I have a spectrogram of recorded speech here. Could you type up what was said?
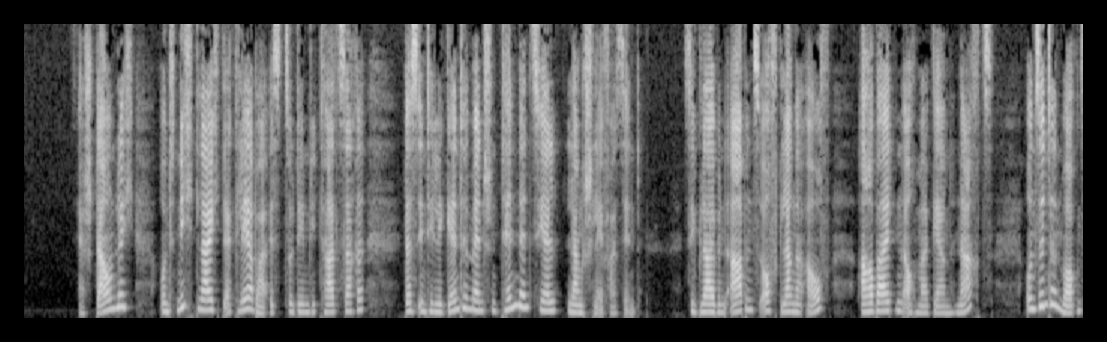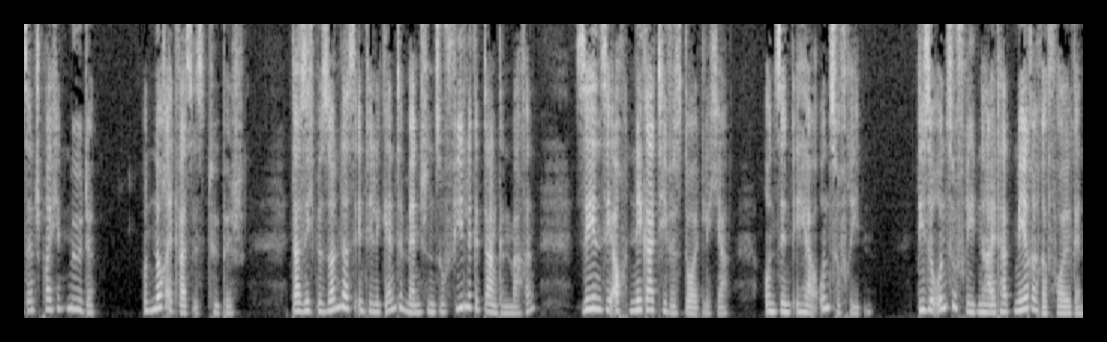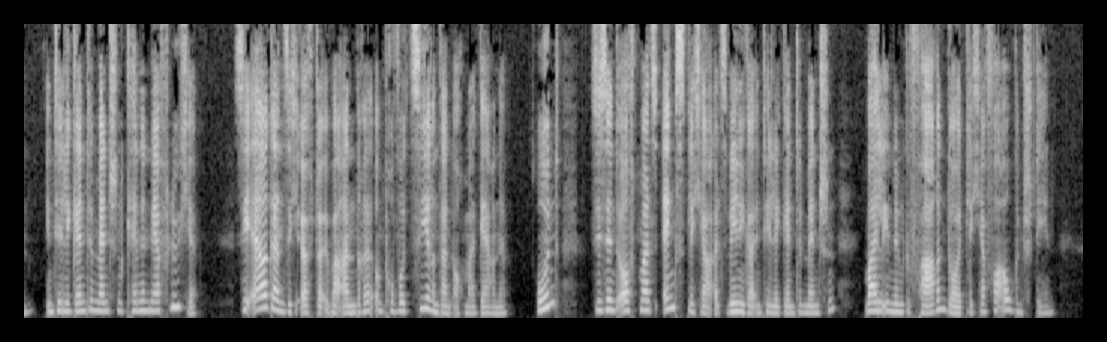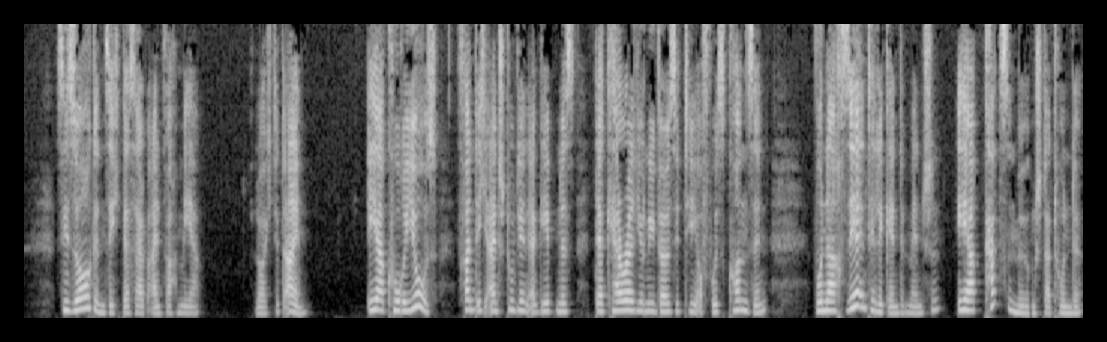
Erstaunlich und nicht leicht erklärbar ist zudem die Tatsache, dass intelligente Menschen tendenziell Langschläfer sind. Sie bleiben abends oft lange auf, arbeiten auch mal gern nachts und sind dann morgens entsprechend müde. Und noch etwas ist typisch. Da sich besonders intelligente Menschen so viele Gedanken machen, sehen sie auch Negatives deutlicher und sind eher unzufrieden. Diese Unzufriedenheit hat mehrere Folgen. Intelligente Menschen kennen mehr Flüche. Sie ärgern sich öfter über andere und provozieren dann auch mal gerne. Und Sie sind oftmals ängstlicher als weniger intelligente Menschen, weil ihnen Gefahren deutlicher vor Augen stehen. Sie sorgen sich deshalb einfach mehr. Leuchtet ein. Eher kurios fand ich ein Studienergebnis der Carroll University of Wisconsin, wonach sehr intelligente Menschen eher Katzen mögen statt Hunde.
